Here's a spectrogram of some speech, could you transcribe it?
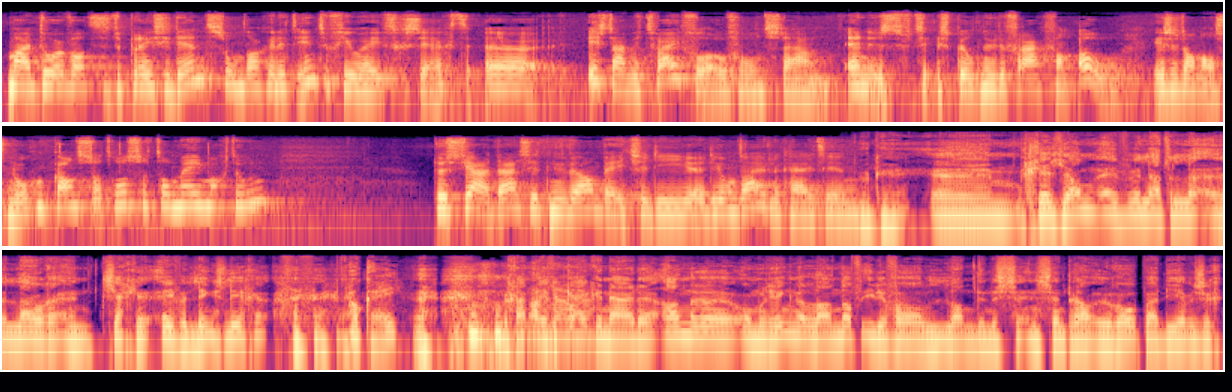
Maar door wat de president zondag in het interview heeft gezegd, uh, is daar weer twijfel over ontstaan. En is, speelt nu de vraag van, oh, is er dan alsnog een kans dat Rosatom mee mag doen? Dus ja, daar zit nu wel een beetje die, die onduidelijkheid in. Oké. Okay. Um, Geert-Jan, even laten La Laura en Tsjechië even links liggen. Oké. Okay. We gaan even Laura. kijken naar de andere omringende landen, of in ieder geval landen in Centraal-Europa. Die hebben zich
